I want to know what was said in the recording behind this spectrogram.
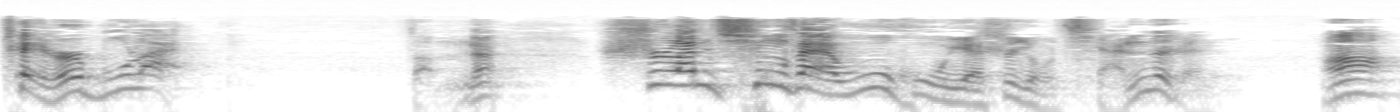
这人不赖，怎么呢？施兰青在芜湖也是有钱的人，啊，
